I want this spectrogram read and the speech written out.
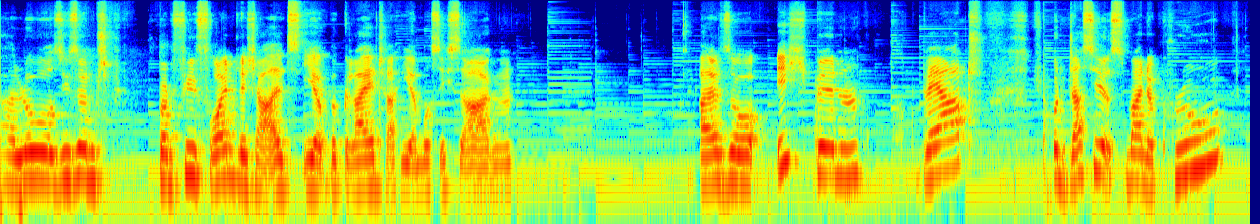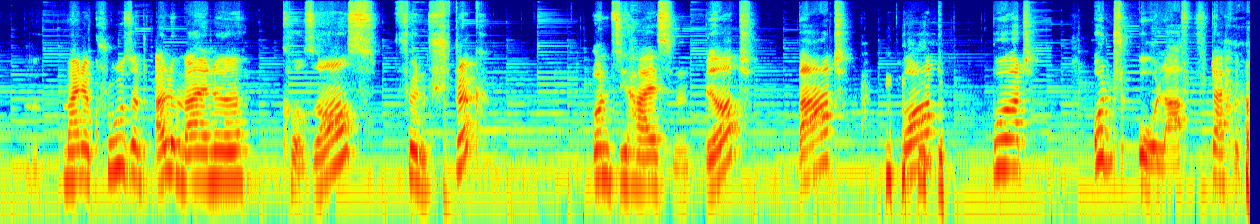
Hallo, Sie sind schon viel freundlicher als Ihr Begleiter hier, muss ich sagen. Also, ich bin Bert und das hier ist meine Crew. Meine Crew sind alle meine Cousins, fünf Stück. Und sie heißen Birt, Bart, Bord, Burt und Olaf dahin.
